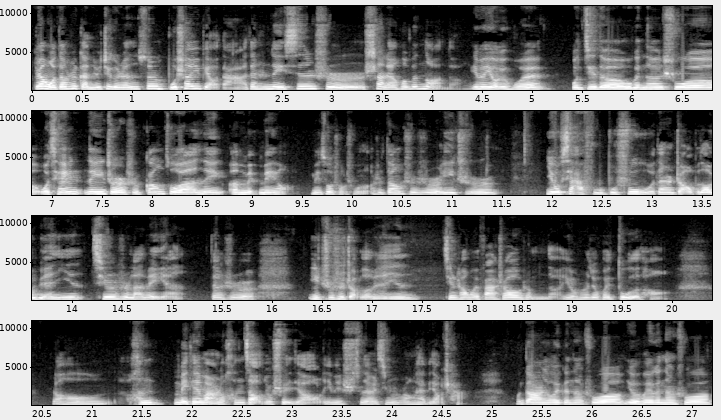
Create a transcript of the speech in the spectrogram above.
让我当时感觉这个人虽然不善于表达，但是内心是善良和温暖的。因为有一回我记得我跟他说，我前那一阵儿是刚做完那呃没没有没做手术呢，是当时是一直右下腹不舒服，但是找不到原因，其实是阑尾炎，但是一直是找不到原因，经常会发烧什么的，有时候就会肚子疼，然后很每天晚上都很早就睡觉了，因为实在是精神状态比较差。我当时就会跟他说，有一回跟他说，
